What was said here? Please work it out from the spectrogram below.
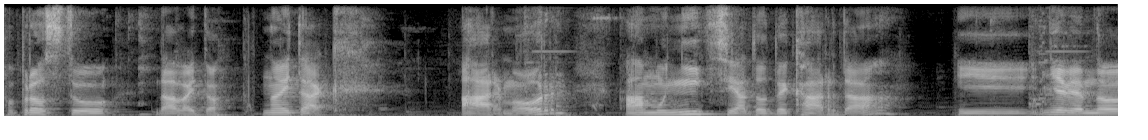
Po prostu dawaj to. No i tak. Armor, amunicja do Dekarda i nie wiem, no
